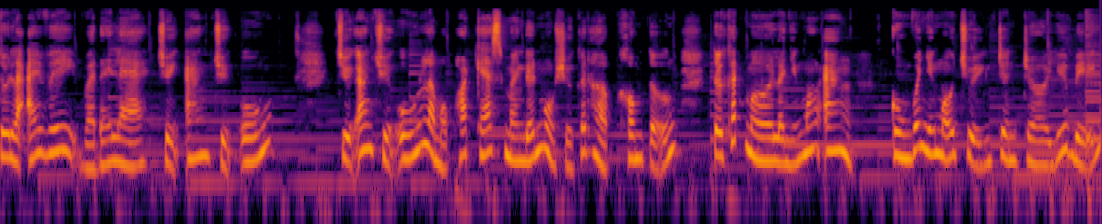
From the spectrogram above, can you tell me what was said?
tôi là Ivy và đây là Chuyện ăn chuyện uống. Chuyện ăn chuyện uống là một podcast mang đến một sự kết hợp không tưởng từ khách mời là những món ăn cùng với những mẫu chuyện trên trời dưới biển.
